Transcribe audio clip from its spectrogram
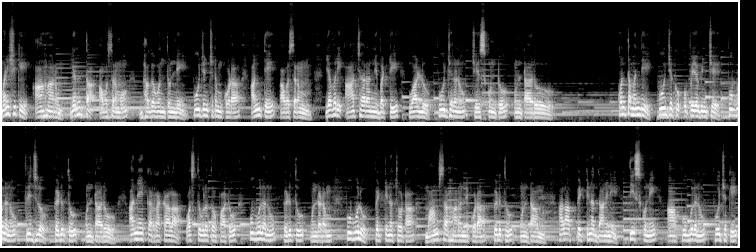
మనిషికి ఆహారం ఎంత అవసరమో భగవంతుణ్ణి పూజించడం కూడా అంతే అవసరం. ఎవరి ఆచారాన్ని బట్టి వాళ్ళు పూజలను చేసుకుంటూ ఉంటారు. కొంతమంది పూజకు ఉపయోగించే పువ్వులను ఫ్రిడ్జ్లో పెడుతూ ఉంటారు. అనేక రకాల వస్తువులతో పాటు పువ్వులను పెడుతూ ఉండడం పువ్వులు పెట్టిన చోట మాంసాహారాన్ని కూడా పెడుతూ ఉంటాం. అలా పెట్టిన దానిని తీసుకొని ఆ పువ్వులను పూజకి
